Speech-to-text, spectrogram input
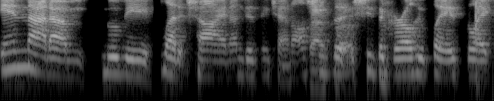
in that um movie Let It Shine on Disney Channel. she's That's the it. she's the girl who plays the like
